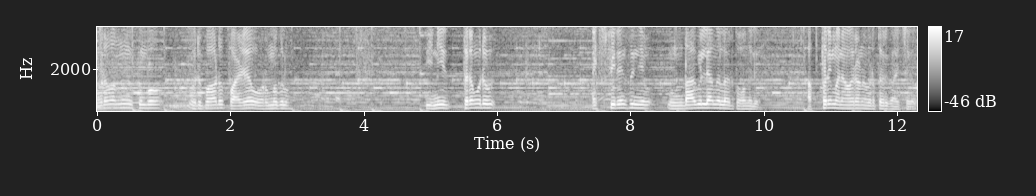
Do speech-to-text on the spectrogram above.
ഇവിടെ വന്ന് നിൽക്കുമ്പോൾ ഒരുപാട് പഴയ ഓർമ്മകളും. ഇനി ഇത്തരമൊരു എക്സ്പീരിയൻസ് ഇനി ഉണ്ടാവില്ല എന്നുള്ളൊരു തോന്നൽ അത്രയും മനോഹരമാണ് ഇവിടുത്തെ ഒരു കാഴ്ചകൾ.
